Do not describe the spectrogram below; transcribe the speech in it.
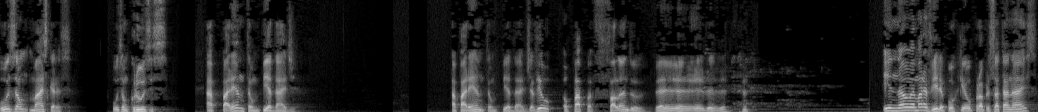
Usam máscaras, usam cruzes, aparentam piedade. Aparentam piedade. Já viu o Papa falando. E não é maravilha, porque o próprio Satanás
